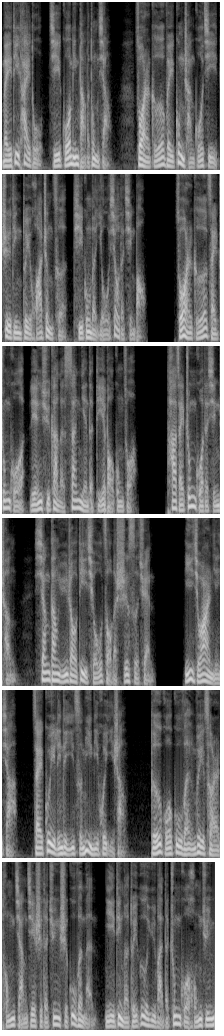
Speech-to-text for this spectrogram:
美帝态度及国民党的动向，佐尔格为共产国际制定对华政策提供了有效的情报。佐尔格在中国连续干了三年的谍报工作，他在中国的行程相当于绕地球走了十四圈。一九二二年夏，在桂林的一次秘密会议上。德国顾问魏策尔同蒋介石的军事顾问们拟定了对鄂豫皖的中国红军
